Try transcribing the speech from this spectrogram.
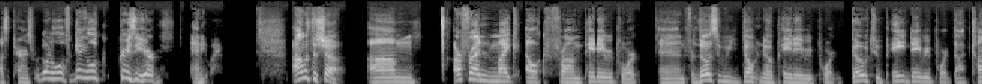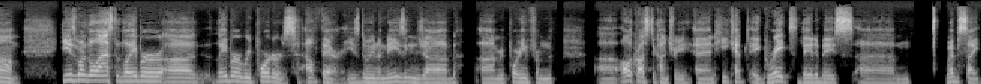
us parents, we're going a little, getting a little crazy here. Anyway, on with the show. Um, our friend Mike Elk from Payday Report and for those who don't know Payday Report, go to paydayreport.com. He is one of the last of the labor uh, labor reporters out there. He's doing an amazing job um, reporting from uh, all across the country, and he kept a great database um, website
